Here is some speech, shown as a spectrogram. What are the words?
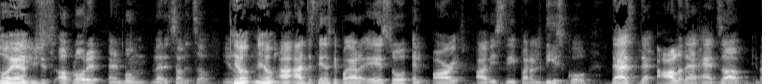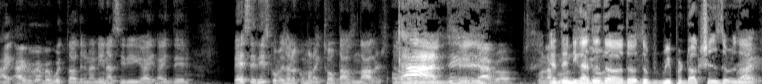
Oh, yeah. You just upload it and boom, let it sell itself. You know? Yep, yep. Ah, antes tienes que pagar eso, el art, obviously, para el disco. That's that. All of that adds up. I, I remember with the Adrenalina CD I, I did. Ese disco me salió como like twelve thousand dollars. God damn. Yeah, bro. Con la and then you gotta do the, the, the reproductions, the, the Right,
